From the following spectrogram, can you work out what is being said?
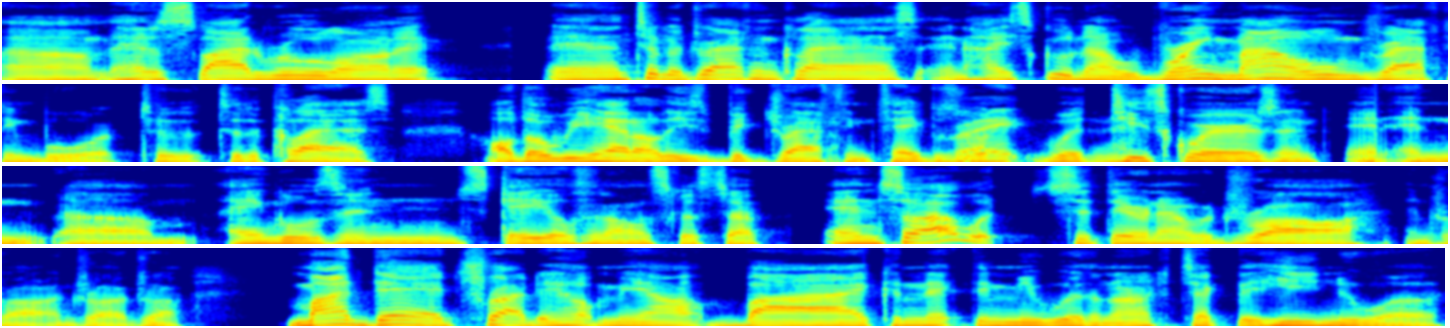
Um, it had a slide rule on it. And I took a drafting class in high school. And I would bring my own drafting board to, to the class. Although we had all these big drafting tables with- Right. with, T squares and, and, and, um, angles and scales and all this good stuff. And so I would sit there and I would draw and draw and draw and draw. My dad tried to help me out by connecting me with an architect that he knew of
